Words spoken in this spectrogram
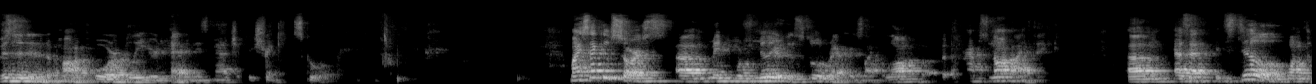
visited upon a poor, beleaguered head in his magically shrinking school. My second source uh, may be more familiar than school records like the logbook, perhaps not, I think, um, as that it's still one of the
